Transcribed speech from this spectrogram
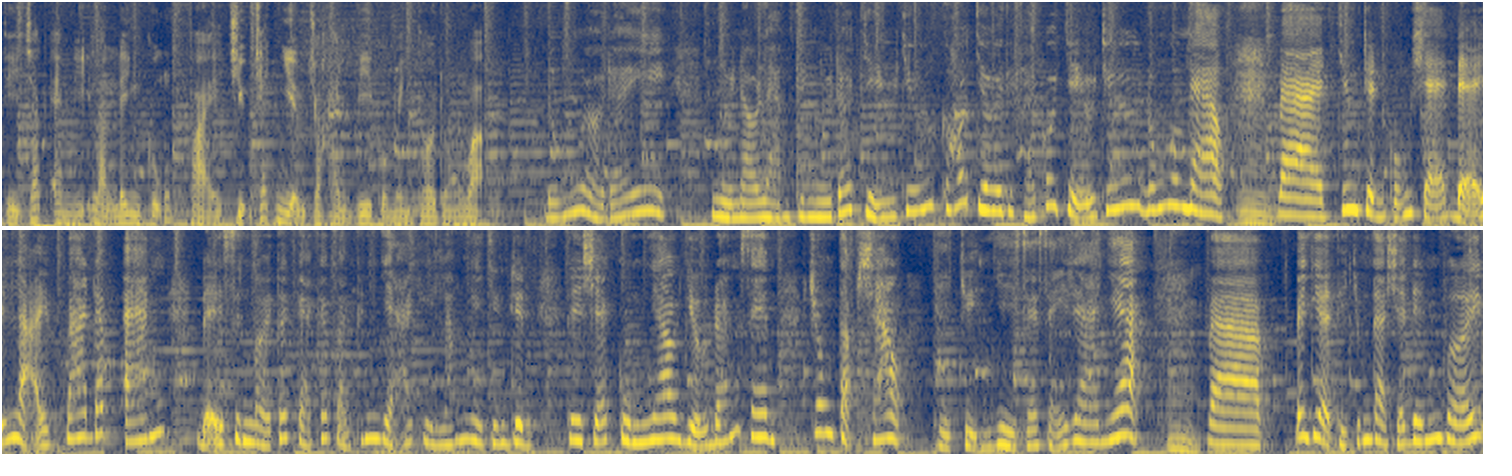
thì chắc em nghĩ là linh cũng phải chịu trách nhiệm cho hành vi của mình thôi đúng không ạ? Đúng rồi đấy. Người nào làm thì người đó chịu chứ. Có chơi thì phải có chịu chứ đúng không nào? Ừ. và chương trình cũng sẽ để lại ba đáp án để xin mời tất cả các bạn thính giả khi lắng nghe chương trình thì sẽ cùng nhau dự đoán xem trong tập sau thì chuyện gì sẽ xảy ra nha. Ừ. và bây giờ thì chúng ta sẽ đến với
